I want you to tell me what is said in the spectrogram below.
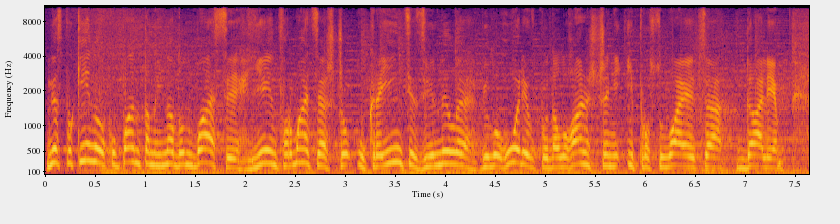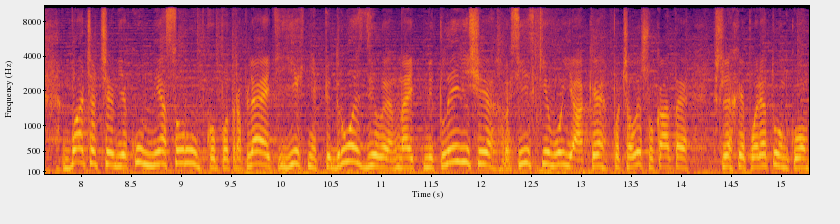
Неспокійно окупантам і на Донбасі. Є інформація, що українці звільнили Білогорівку на Луганщині і просуваються далі. Бачачи, в яку м'ясорубку потрапляють їхні підрозділи, найкмітливіші російські вояки почали шукати шляхи порятунку.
